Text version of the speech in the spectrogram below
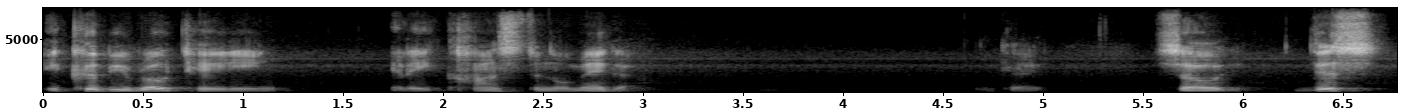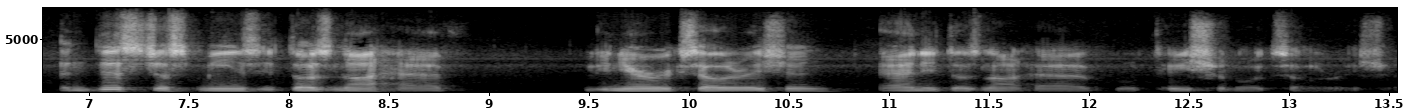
It could be rotating at a constant omega. Okay, so this and this just means it does not have linear acceleration and it does not have rotational acceleration.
